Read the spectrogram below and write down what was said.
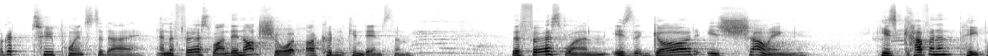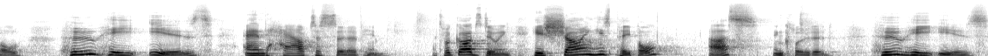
I've got two points today, and the first one, they're not short, I couldn't condense them. The first one is that God is showing his covenant people who he is and how to serve him. That's what God's doing. He's showing his people, us included, who he is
